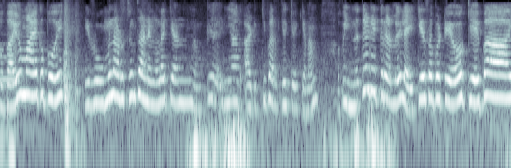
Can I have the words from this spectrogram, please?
പപ്പായും ഉമ്മായൊക്കെ പോയി ഈ റൂം നിറച്ചും സാധനങ്ങളൊക്കെയാണ് നമുക്ക് ഇനി അടുക്കി പറക്കി വെക്കണം. അപ്പൊ ഇന്നത്തെ വീഡിയോ ഇത്രയേ ഉള്ളൂ. ലൈക്ക് ചെയ്യാൻ സപ്പോർട്ട് ചെയ്യോ ഓക്കെ ബൈ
